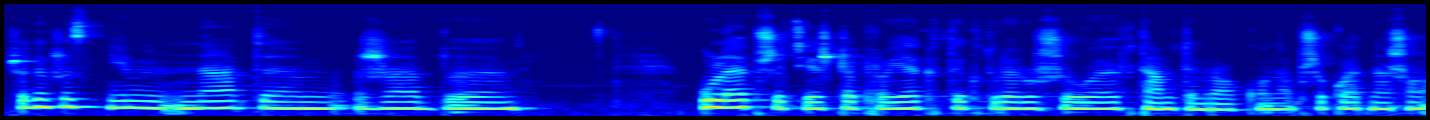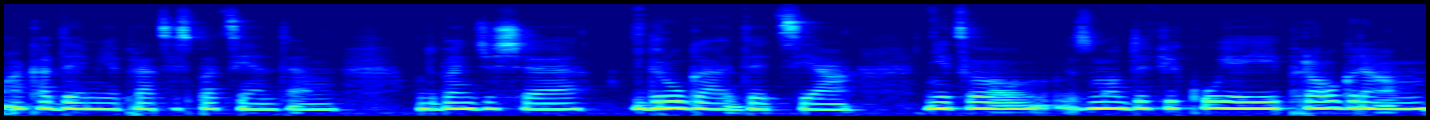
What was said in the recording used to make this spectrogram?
Przede wszystkim na tym, żeby ulepszyć jeszcze projekty, które ruszyły w tamtym roku, na przykład naszą Akademię Pracy z Pacjentem. Odbędzie się druga edycja, nieco zmodyfikuję jej program.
